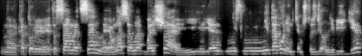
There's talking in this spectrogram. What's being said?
э, которая это самое ценное, у нас она большая, и я не, не тем, что сделали в «Яге»,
